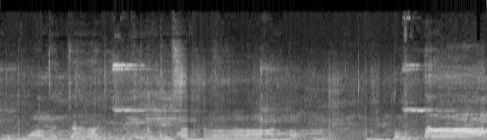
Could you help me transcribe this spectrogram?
หัวใจสถานต้องตา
